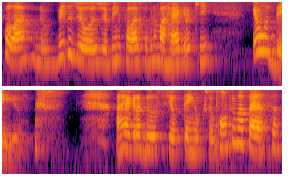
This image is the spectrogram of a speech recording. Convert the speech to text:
Olá, no vídeo de hoje eu vim falar sobre uma regra que eu odeio. A regra do se eu tenho, se eu compro uma peça,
